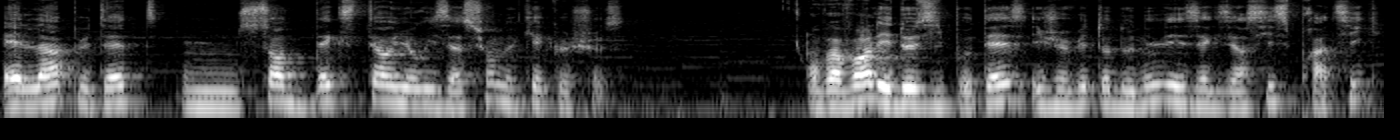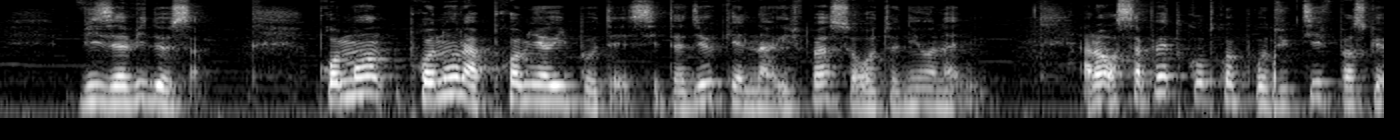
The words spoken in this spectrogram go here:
elle a peut-être une sorte d'extériorisation de quelque chose. On va voir les deux hypothèses et je vais te donner des exercices pratiques vis-à-vis de ça. Prenons, la première hypothèse, c'est-à-dire qu'elle n'arrive pas à se retenir la nuit. Alors ça peut être contre-productif parce que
